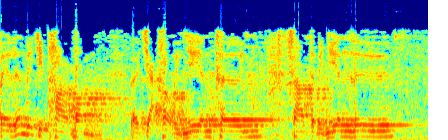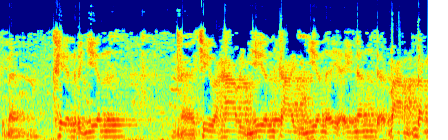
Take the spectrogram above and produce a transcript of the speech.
ពេលហ្នឹងវាជាផលបុណ្យដែលចក្ខុវិញ្ញាណឃើញសោតវិញ្ញាណឮ ណាខៀនវិញ្ញាណជីវហាវិញ្ញាណកាយវិញ្ញាណអីអីហ្នឹងដែលបានដឹង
